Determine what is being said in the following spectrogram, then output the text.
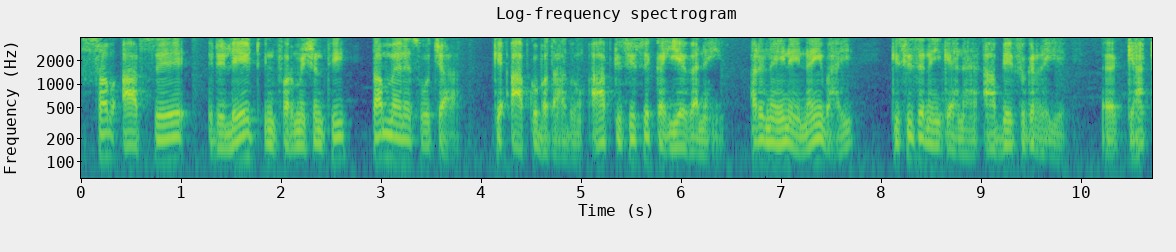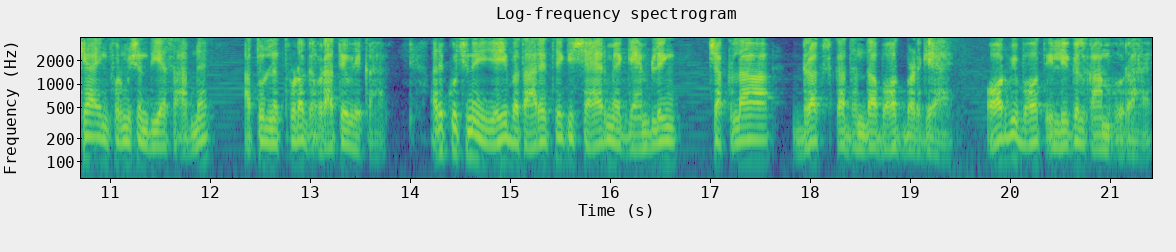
सब आपसे रिलेट इन्फॉर्मेशन थी, तब मैंने सोचा कि आपको बता दूँ, आप किसी से कहिएगा नहीं। अरे नहीं नहीं नहीं भाई, किसी से नहीं कहना है, आप बेफिक्र रहिए। क्या क्या इन्फॉर्मेशन दिया साहब ने? अतुल ने थोड़ा घबराते हुए कहा। अरे कुछ नहीं, यही बता रहे थे कि शहर में गैम्बलिंग चकला ड्रग्स का धंधा बहुत बढ़ गया है। और भी बहुत इलीगल काम हो रहा है।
